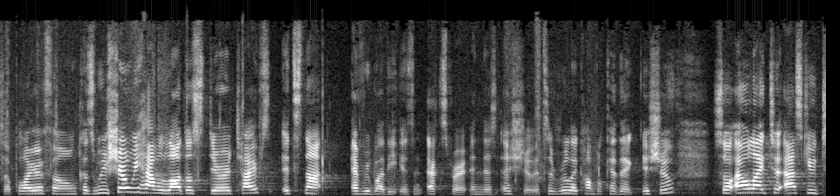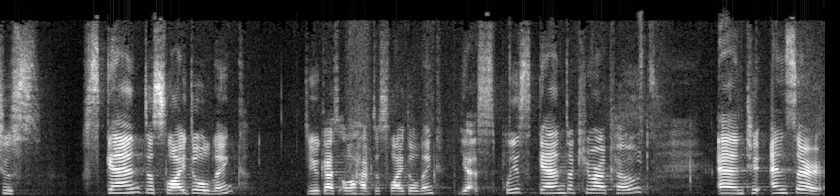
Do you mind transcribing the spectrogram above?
So pull out your phone, because we're sure we have a lot of stereotypes. It's not everybody is an expert in this issue. It's a really complicated issue. So I would like to ask you to s- scan the Slido link. Do you guys all have the Slido link? Yes, please scan the QR code and to answer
